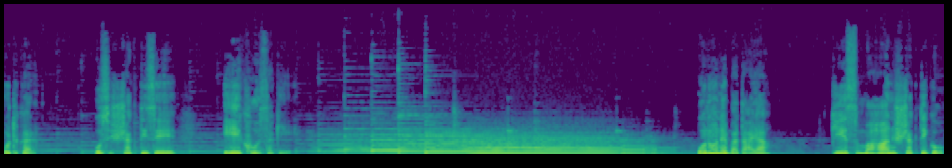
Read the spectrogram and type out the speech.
उठकर उस शक्ति से एक हो सके। उन्होंने बताया कि इस महान शक्ति को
